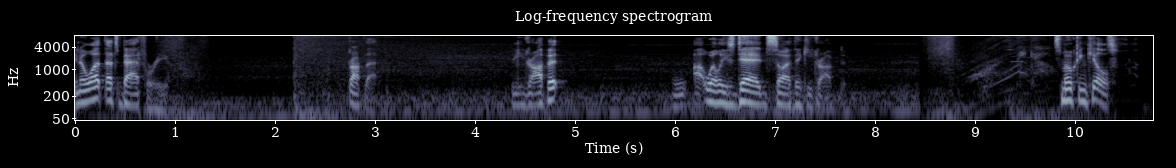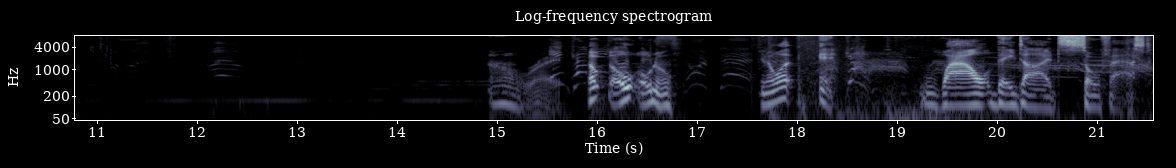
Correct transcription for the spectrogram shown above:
you know what? That's bad for you. Drop that. Did he drop it? Uh, well, he's dead, so I think he dropped it. Smoking kills. All right. Oh, oh, oh no. You know what? Eh. Wow, they died so fast.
